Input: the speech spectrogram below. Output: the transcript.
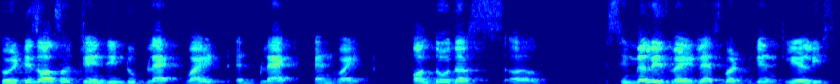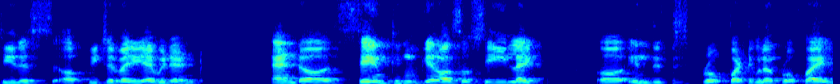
So it is also changing to black, white, and black and white. Although the uh, signal is very less, but we can clearly see this uh, feature very evident. And uh, same thing we can also see like uh, in this pro particular profile.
